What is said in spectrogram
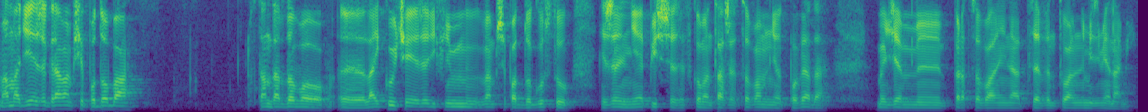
Mam nadzieję, że gra Wam się podoba. Standardowo e, lajkujcie, jeżeli film Wam przypadł do gustu. Jeżeli nie, piszcie w komentarzach, co Wam nie odpowiada. Będziemy pracowali nad ewentualnymi zmianami.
